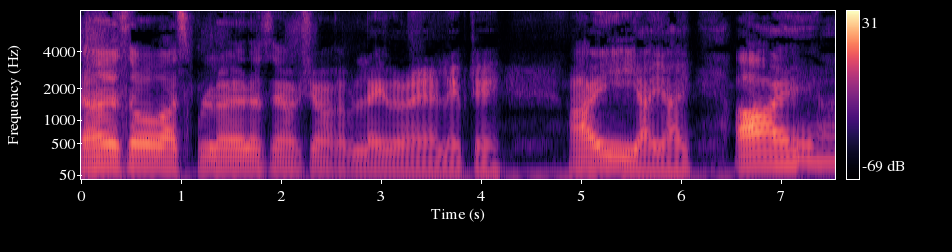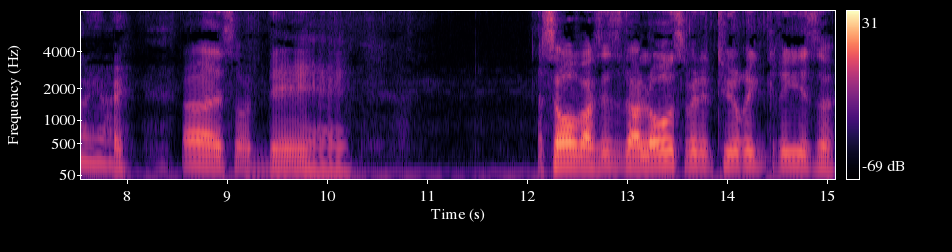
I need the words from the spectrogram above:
Ja, sowas Blödes hab ich auch im Leben erlebt, ey. Ei, ei, ei. Ei, ei, ei. Also, nee, ey. So, was ist da los mit der Thüringen-Krise?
